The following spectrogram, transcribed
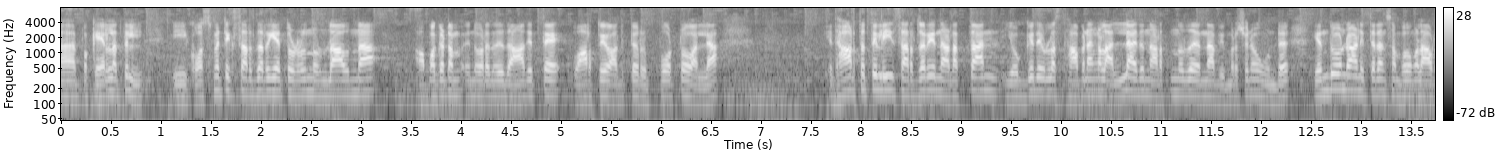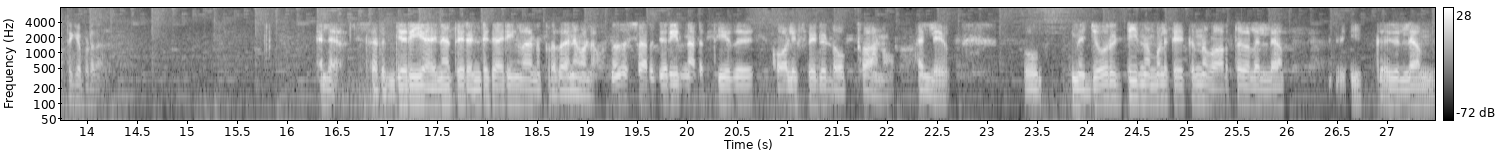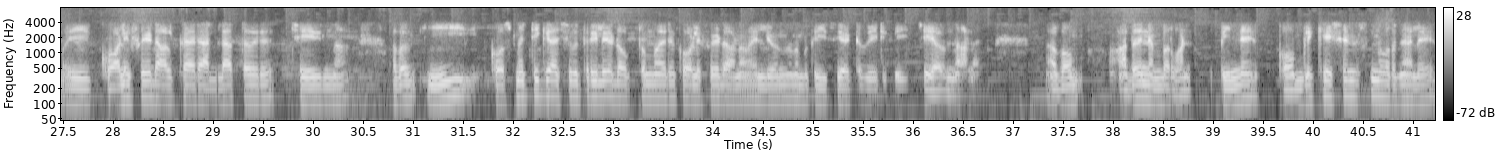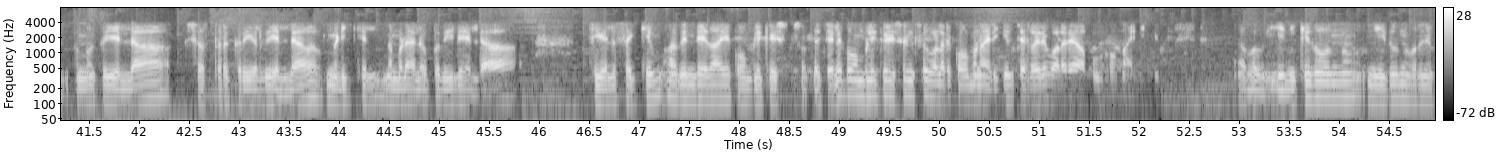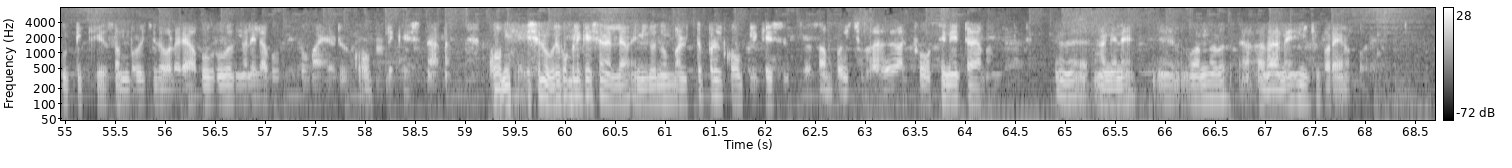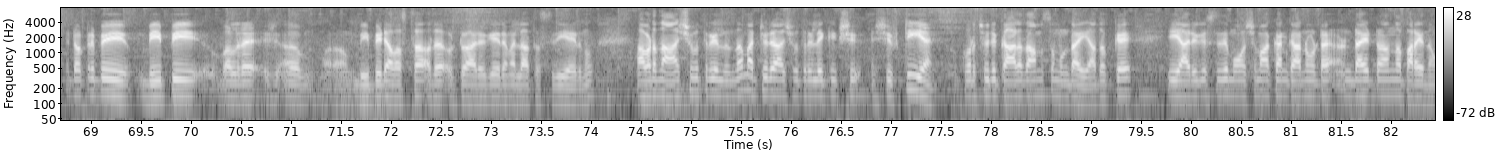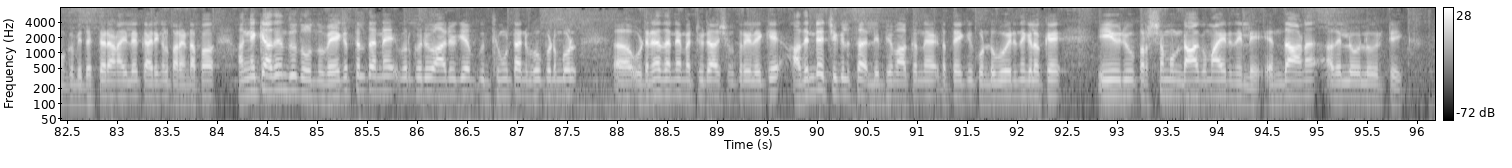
ഇപ്പോൾ കേരളത്തിൽ ഈ കോസ്മെറ്റിക് സർജറിയെ തുടർന്നുണ്ടാവുന്ന അപകടം എന്ന് പറയുന്നത് ഇത് ആദ്യത്തെ വാർത്തയോ ആദ്യത്തെ റിപ്പോർട്ടോ അല്ല. യഥാർത്ഥത്തിൽ ഈ സർജറി നടത്താൻ യോഗ്യതയുള്ള സ്ഥാപനങ്ങളല്ല ഇത് നടത്തുന്നത് എന്ന വിമർശനവും ഉണ്ട്. എന്തുകൊണ്ടാണ് ഇത്തരം സംഭവങ്ങൾ ആവർത്തിക്കപ്പെടുന്നത്? അല്ല സർജറി അതിനകത്ത് രണ്ട് കാര്യങ്ങളാണ് പ്രധാനമാണ്. ഒന്ന് സർജറി നടത്തിയത് ക്വാളിഫൈഡ് ഡോക്ടറാണോ അല്ലയോ? അപ്പോൾ മെജോറിറ്റി നമ്മൾ കേൾക്കുന്ന വാർത്തകളെല്ലാം ഈ എല്ലാം ഈ ക്വാളിഫൈഡ് ആൾക്കാരല്ലാത്തവർ ചെയ്യുന്ന അപ്പം ഈ കോസ്മെറ്റിക് ആശുപത്രിയിലെ ഡോക്ടർമാർ ക്വാളിഫൈഡ് ആണോ അല്ലയോ എന്ന് നമുക്ക് ഈസി ആയിട്ട് വെരിഫൈ ചെയ്യാവുന്നതാണ്. അപ്പം അത് നമ്പർ വൺ പിന്നെ കോംപ്ലിക്കേഷൻസ് എന്ന് പറഞ്ഞാൽ നമുക്ക് എല്ലാ ശസ്ത്രക്രിയകൾക്കും എല്ലാ മെഡിക്കൽ നമ്മുടെ അലോപ്പതിയിലെ എല്ലാ ചികിത്സയ്ക്കും അതിന്റെതായ കോംപ്ലിക്കേഷൻസ് ഉണ്ട്. ചില കോംപ്ലിക്കേഷൻസ് വളരെ കോമൺ ആയിരിക്കും ചിലർ വളരെ അപൂർവമായിരിക്കും. അപ്പോൾ എനിക്ക് തോന്നുന്നു നീതു എന്ന് പറഞ്ഞ കുട്ടിക്ക് സംഭവിച്ചത് വളരെ അപൂർവങ്ങളിൽ അപൂർവമായ ഒരു കോംപ്ലിക്കേഷൻ ആണ്. കോംപ്ലിക്കേഷൻ ഒരു കോംപ്ലിക്കേഷൻ അല്ല എനിക്ക് തോന്നുന്നു മൾട്ടിപ്പിൾ കോംപ്ലിക്കേഷൻസ് സംഭവിച്ചു. അത് അൺഫോർച്ചുനേറ്റ് ആണ്. അങ്ങനെ വന്നത്. അതാണ് എനിക്ക് പറയാനുള്ളത്. ഡോക്ടർ ഇപ്പോൾ ഈ ബി പി വളരെ ബി പിയുടെ അവസ്ഥ അത് ഒട്ടും ആരോഗ്യകരമല്ലാത്ത സ്ഥിതിയായിരുന്നു. അവിടെ നിന്ന് ആശുപത്രിയിൽ നിന്ന് മറ്റൊരു ആശുപത്രിയിലേക്ക് ഷിഫ്റ്റ് ചെയ്യാൻ കുറച്ചൊരു കാലതാമസം ഉണ്ടായി. അതൊക്കെ ഈ ആരോഗ്യസ്ഥിതി മോശമാക്കാൻ കാരണം ഉണ്ടാ- ഉണ്ടായിട്ടാണെന്ന് പറയുന്നത് നമുക്ക് വിദഗ്ധരാണെങ്കിൽ കാര്യങ്ങൾ പറയേണ്ടത് അപ്പോൾ അങ്ങേക്ക് അതെന്ത് തോന്നുന്നു? വേഗത്തിൽ തന്നെ ഇവർക്കൊരു ആരോഗ്യ ബുദ്ധിമുട്ട് അനുഭവപ്പെടുമ്പോൾ ഉടനെ തന്നെ മറ്റൊരു ആശുപത്രിയിലേക്ക് അതിന്റെ ചികിത്സ ലഭ്യമാക്കുന്ന ഇടത്തേക്ക് കൊണ്ടുപോയിരുന്നെങ്കിലൊക്കെ ഈ ഒരു പ്രശ്നം ഉണ്ടാകുമായിരുന്നില്ലേ? എന്താണ് അതിലുള്ള ഒരു ടേക്ക്?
